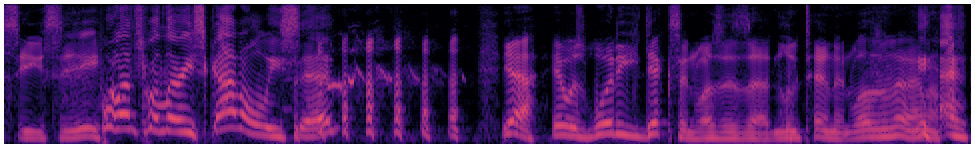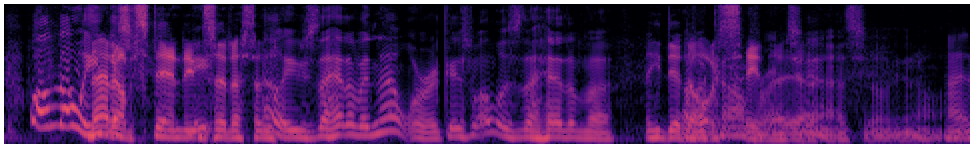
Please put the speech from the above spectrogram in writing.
SEC. Well, that's what Larry Scott always said. Yeah, it was Woodie Dixon was his uh, lieutenant, wasn't it? I don't know. Yeah. Well, no, he that was upstanding he- citizen. No, he was the head of a network as well as the head of a. He did always say that, conference. yeah. so you know, I-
